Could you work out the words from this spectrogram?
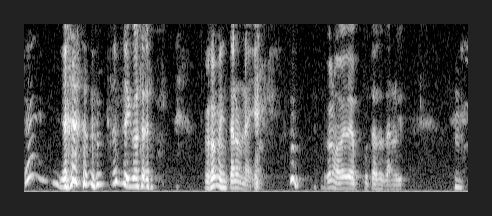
Ya. ya. Digo, o sea, es- mejor me instalo una ya. Mejor me voy de putas a San Luis.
